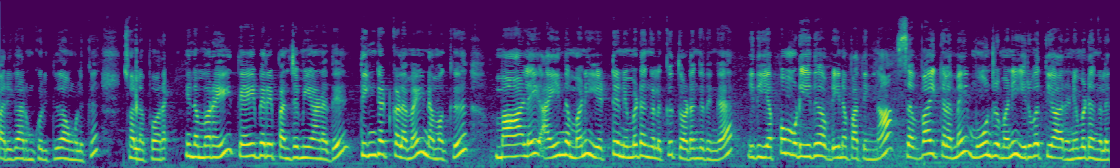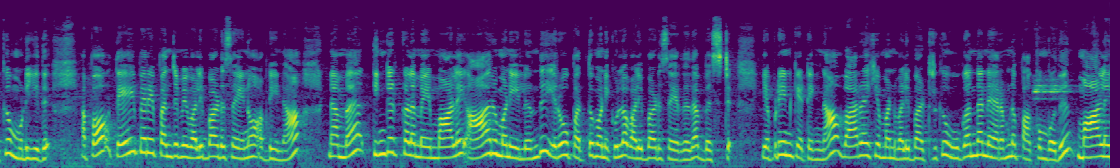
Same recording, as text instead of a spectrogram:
பரிகாரம் குறித்து தான் உங்களுக்கு சொல்ல போகிறேன் இந்த முறை தேய்பிறை பஞ்சமியானது திங்கட்கிழமை நமக்கு மாலை ஐந்து மணி எட்டு நிமிடங்களுக்கு தொடங்குதுங்க. இது எப்போ முடியுது அப்படின்னு பார்த்தீங்கன்னா செவ்வாய்க்கிழமை மூன்று மணி இருபத்தி ஆறு நிமிடங்களுக்கு முடியுது. அப்போது தேய்பிறை பஞ்சமி வழிபாடு செய்யணும் அப்படின்னா நம்ம திங்கட்கிழமை மாலை ஆறு மணியிலேருந்து இரவு பத்து மணிக்குள்ளே வழிபாடு செய்கிறது தான் பெஸ்ட்டு எப்படின்னு கேட்டிங்கன்னா வாரகியம்மன் வழிபாட்டிற்கு உகந்த நேரம்னு பார்க்கும்போது மாலை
